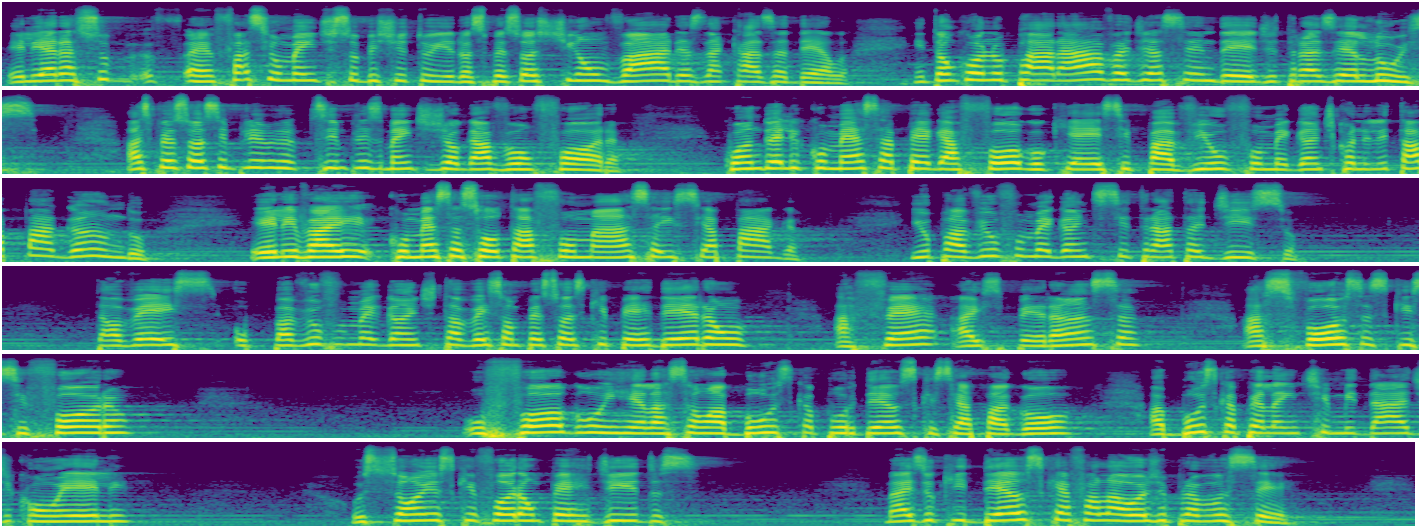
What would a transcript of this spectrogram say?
ele era sub, é, facilmente substituído. As pessoas tinham várias na casa dela. Então, quando parava de acender, de trazer luz, as pessoas simplesmente jogavam fora. Quando ele começa a pegar fogo, que é esse pavio fumegante, quando ele está apagando, ele vai começa a soltar fumaça e se apaga. E o pavio fumegante se trata disso. Talvez o pavio fumegante talvez são pessoas que perderam a fé, a esperança, as forças que se foram, o fogo em relação à busca por Deus que se apagou, a busca pela intimidade com Ele, os sonhos que foram perdidos. Mas o que Deus quer falar hoje para você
